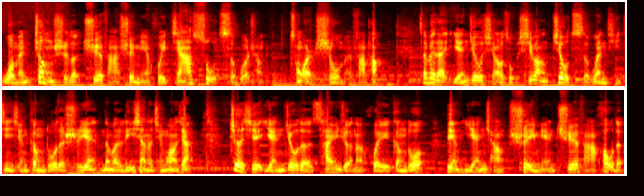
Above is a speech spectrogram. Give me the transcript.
我们证实了缺乏睡眠会加速此过程，从而使我们发胖。在未来，研究小组希望就此问题进行更多的实验。那么理想的情况下，这些研究的参与者呢会更多，并延长睡眠缺乏后的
